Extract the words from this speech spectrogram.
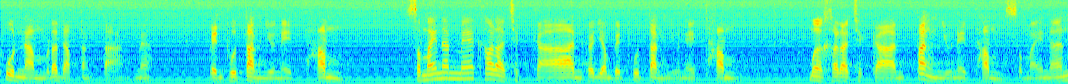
ผู้นำระดับต่างๆนะเป็นผู้ตั้งอยู่ในธรรม สมัยนั้นแม้ข้าราชการก็ย่อมเป็นผู้ตั้งอยู่ในธรรม เมื่อข้าราชการตั้งอยู่ในธรรม สมัยนั้น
